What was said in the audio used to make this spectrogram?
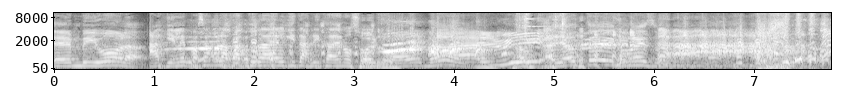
en vivola. ¿A quién le pasamos la factura del guitarrista de Por nosotros? favor, no. ¡A Luis! Allá ustedes con eso.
